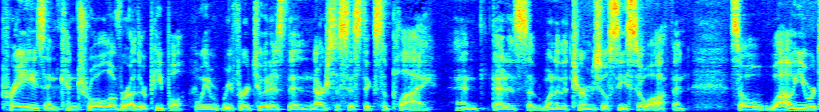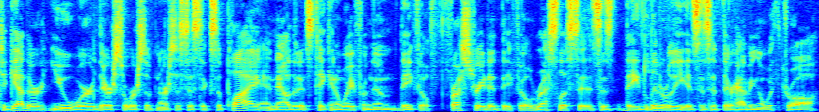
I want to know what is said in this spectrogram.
praise, and control over other people. We refer to it as the narcissistic supply, and that is uh, one of the terms you'll see so often. So while you were together, you were their source of narcissistic supply, and now that it's taken away from them, they feel frustrated, they feel restless. It's as, they literally it's as if they're having a withdrawal.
